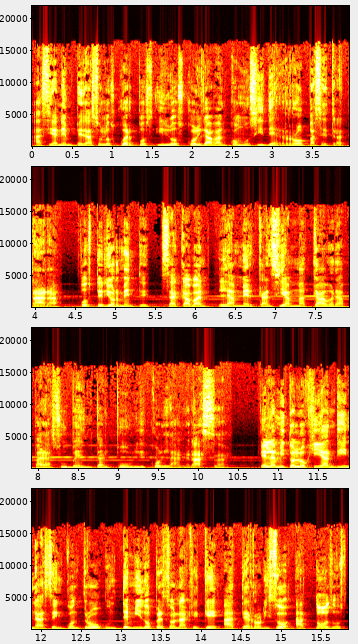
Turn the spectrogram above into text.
hacían en pedazos los cuerpos y los colgaban como si de ropa se tratara. Posteriormente, sacaban la mercancía macabra para su venta al público, la grasa. En la mitología andina se encontró un temido personaje que aterrorizó a todos,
